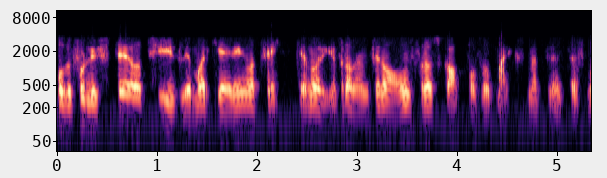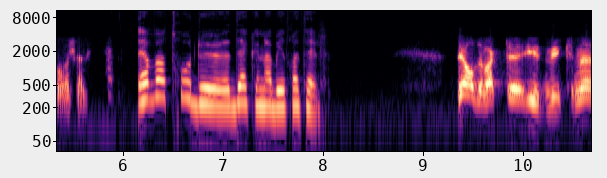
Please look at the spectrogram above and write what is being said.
både fornuftig og tydelig markering å trekke Norge fra den finalen for å skape oss oppmerksomhet rundt det som hadde skjedd. Ja, hva tror du det kunne ha bidratt til? Det hadde vært eh, ydmykende,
